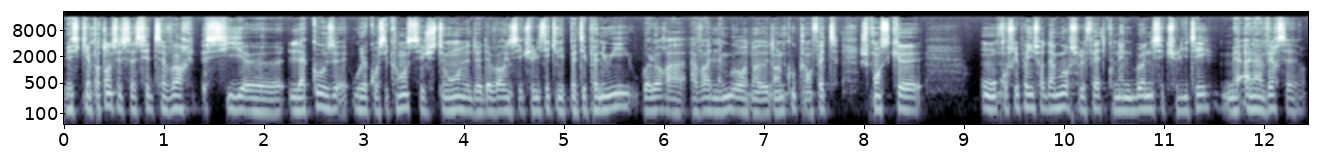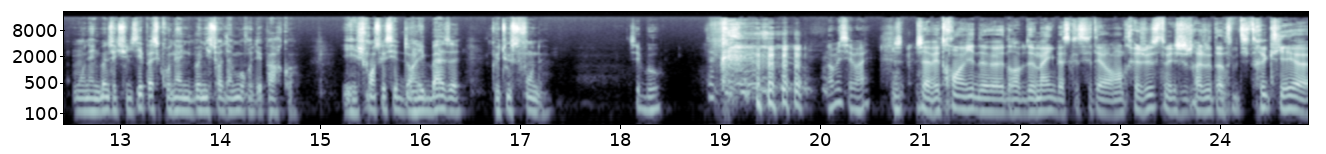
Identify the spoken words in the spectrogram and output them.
Mais ce qui est important, c'est de savoir si euh, la cause ou la conséquence, c'est justement d'avoir une sexualité qui n'est pas épanouie ou alors avoir de l'amour dans, dans le couple. En fait, je pense que on construit pas une histoire d'amour sur le fait qu'on a une bonne sexualité, mais à l'inverse, on a une bonne sexualité parce qu'on a une bonne histoire d'amour au départ, quoi. Et je pense que c'est dans les bases que tout se fonde. C'est beau. non, mais c'est vrai. J'avais trop envie de drop de mic parce que c'était vraiment très juste, mais je rajoute un tout petit truc qui est, euh,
